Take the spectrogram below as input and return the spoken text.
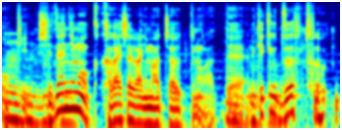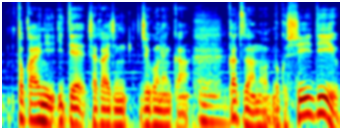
大きい、自然にもう加害者側に回っちゃうっていうのがあって、で結局ずっと都会にいて社会人15年間、かつあの僕 CD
